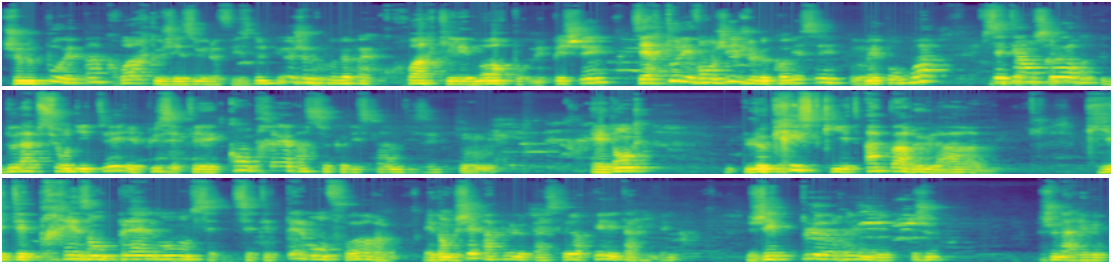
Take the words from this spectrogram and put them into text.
je ne pouvais pas croire que Jésus est le Fils de Dieu. Je ne pouvais pas croire qu'il est mort pour mes péchés. C'est-à-dire, tout l'évangile, je le connaissais. Mm. Mais pour moi, c'était encore de l'absurdité et puis c'était contraire à ce que l'islam disait. Mm. Et donc, le Christ qui est apparu là, qui était présent pleinement, c'était tellement fort. Et donc j'ai appelé le pasteur, il est arrivé. J'ai pleuré, mais je, je n'arrivais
